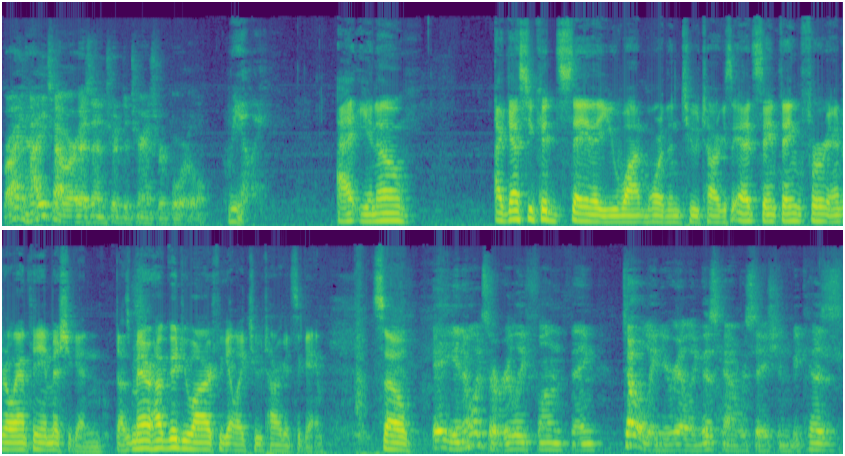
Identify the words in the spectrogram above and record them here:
Brian Hightower has entered the transfer portal. Really, I you know, I guess you could say that you want more than two targets. And same thing for Andrel Anthony in Michigan. Doesn't matter how good you are if you get like two targets a game. So Hey, you know what's a really fun thing? Totally derailing this conversation because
